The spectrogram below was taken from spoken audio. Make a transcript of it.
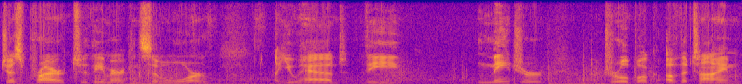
Just prior to the American Civil War, you had the major drill book of the time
